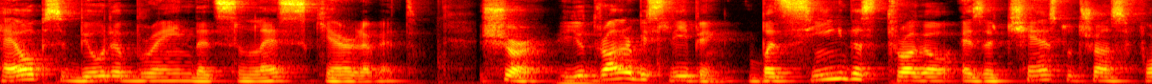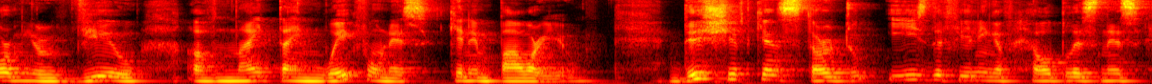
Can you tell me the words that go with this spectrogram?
helps build a brain that's less scared of it. Sure, you'd rather be sleeping, but seeing the struggle as a chance to transform your view of nighttime wakefulness can empower you. This shift can start to ease the feeling of helplessness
